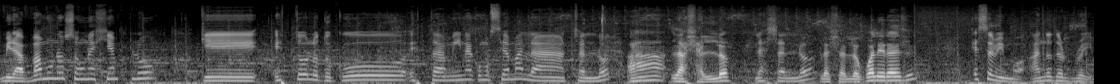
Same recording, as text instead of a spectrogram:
Mira, vámonos a un ejemplo que esto lo tocó esta mina, ¿cómo se llama? La Charlotte. Ah, la Charlotte. La Charlotte. La Charlotte, ¿cuál era ese? Ese mismo, Another Dream.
